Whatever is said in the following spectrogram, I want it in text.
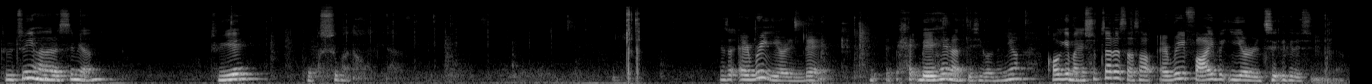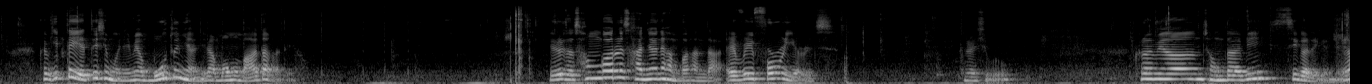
둘 중에 하나를 쓰면 뒤에 복수가 나옵니다. 그래서 every year인데 해- 매해란 뜻이거든요. 거기에 만약 숫자를 써서 every five years 이렇게 될 수 있는 거예요. 그럼 이때 얘 뜻이 뭐냐면 모든이 아니라 뭐뭐마다가 돼요. 예를 들어 선거를 4년에 한 번 한다. every four years. 이런 식으로. 그러면 정답이 C가 되겠네요.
